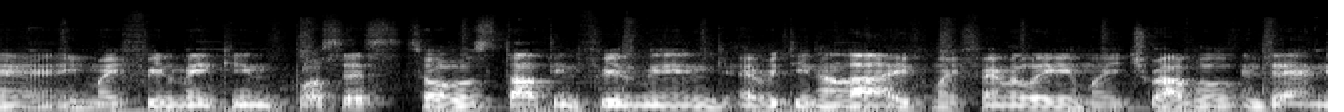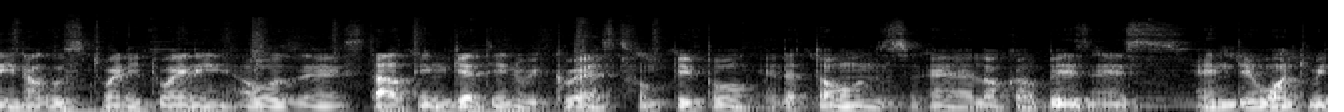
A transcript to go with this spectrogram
Uh, in my filmmaking process. So I was starting filming everything I like, my family, my travel. And then in August 2020, I was uh, starting getting requests from people uh, that owns uh, local business and they want me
